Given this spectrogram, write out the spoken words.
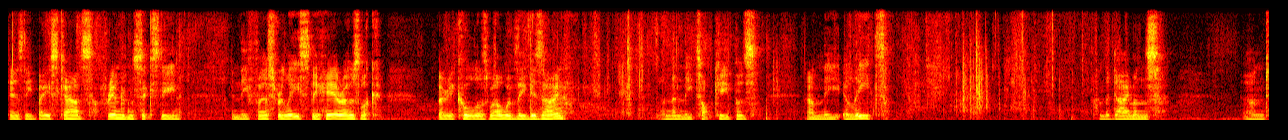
Here's the base cards, 316 in the first release. The heroes look very cool as well with the design. And then the top keepers and the elite. And the diamonds and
